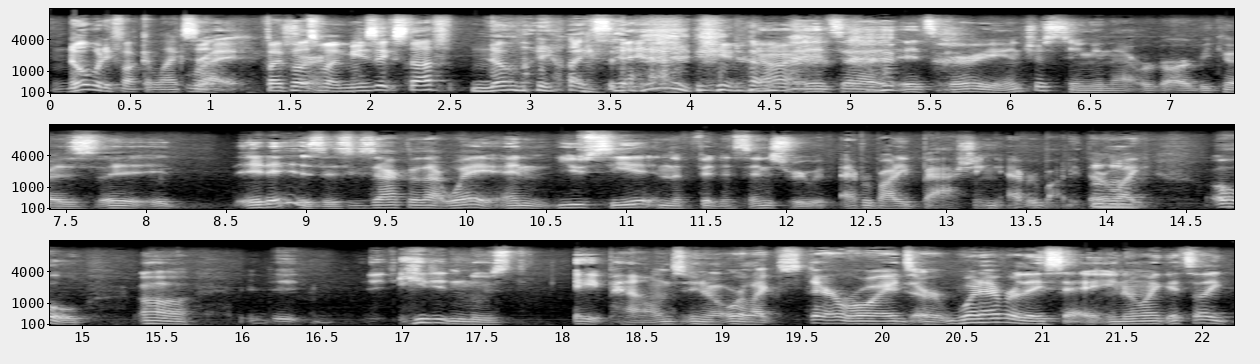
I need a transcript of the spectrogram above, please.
nobody fucking likes it. Right, If I post sure. my music stuff, nobody likes it. you know? no it's uh it's very interesting in that regard because it, it it is it's exactly that way and you see it in the fitness industry with everybody bashing everybody they're Mm-hmm. like oh uh it- he didn't lose eight pounds you know or like steroids or whatever they say you know like it's like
